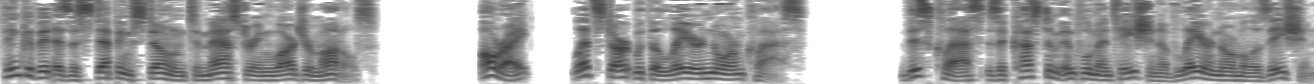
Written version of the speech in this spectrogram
Think of it as a stepping stone to mastering larger models. Alright, let's start with the Layer Norm class. This class is a custom implementation of layer normalization,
